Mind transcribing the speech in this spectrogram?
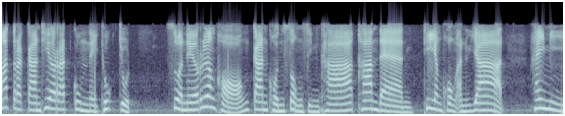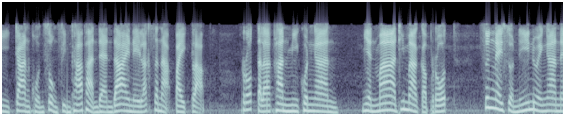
มาตรการที่รัดกุมในทุกจุด ส่วนในเรื่องของการขนส่งสินค้าข้ามแดนที่ยังคงอนุญาต ให้มีการขนส่งสินค้าผ่านแดนได้ในลักษณะไปกลับ รถแต่ละคันมีคนงาน เมียนมาที่มากับรถ ซึ่งในส่วนนี้หน่วยงานใน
